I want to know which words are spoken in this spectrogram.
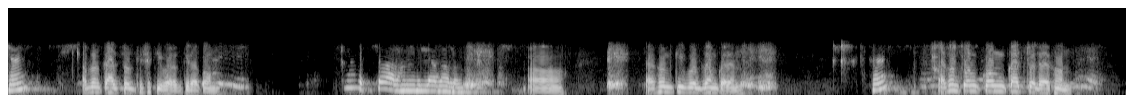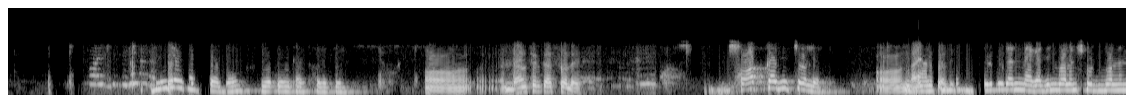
হ্যাঁ? আপনার কাজ চলতেছে কি কীরকম? তো আলহামদুলিল্লাহ ভালো। ও এখন কি প্রোগ্রাম করেন? হ্যাঁ? এখন কোন কোন কাজ চলে এখন? নিজের কাজ করব নতুন কাজ করেছি ও ডান্সের কাজ চলে? সব কাজই চলে। ও নাইট চলে? ম্যাগাজিন বলেন শুট বলেন।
